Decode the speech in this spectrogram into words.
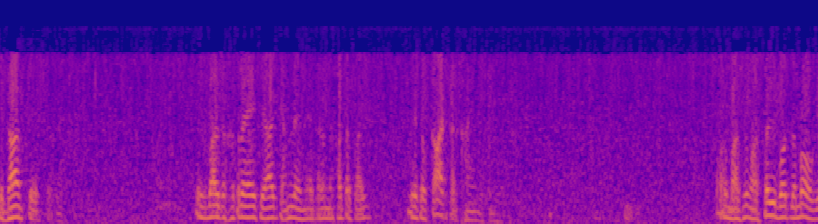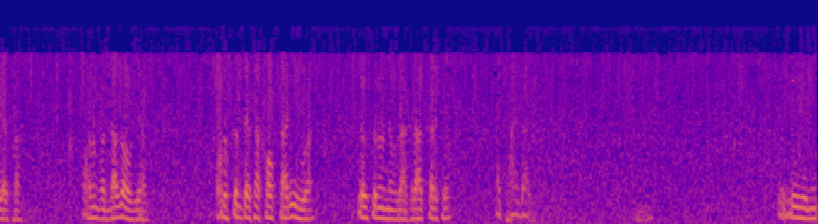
یہ دانت تیز کر رہے اس بار کا خطرہ ہے کہ آج کے حملے میں اگر ہم نے فتح پائی، یہ تو کاٹ کر کھائیں گے۔ اور ماسٹر بھی بہت لمبا ہو گیا تھا۔ اور ان کو اندازہ ہو گیا اور اس وقت ایسا خوف کاری ہوا کہ اس کو انہوں نے مذاکرات کر کے اچھا ڈال تو یہ یعنی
